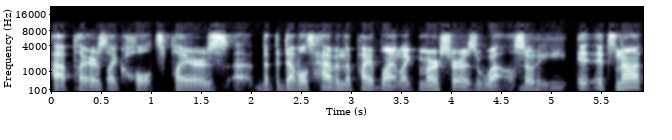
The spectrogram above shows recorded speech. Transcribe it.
uh, players like Holtz, players uh, that the Devils have in the pipeline, like Mercer as well. So he, it, it's not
